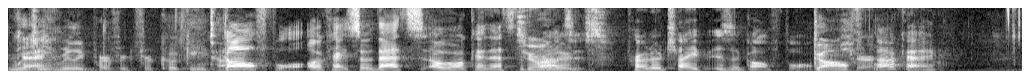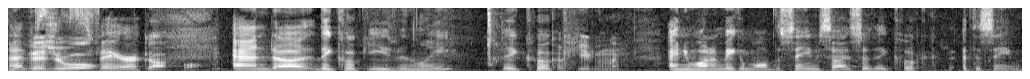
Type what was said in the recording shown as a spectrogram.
which is really perfect for cooking time. Golf ball. Okay, so that's oh okay, that's the Two proto- ounces. prototype is a golf ball. Golf Sure. ball. Okay. That's, visual that's fair. golf ball. And uh, they cook evenly. They cook, Cook evenly. and you want to make them all the same size so they cook at the same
